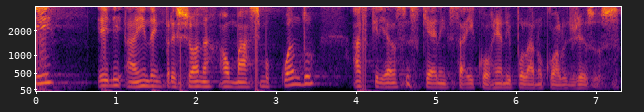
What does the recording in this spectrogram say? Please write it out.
e ele ainda impressiona ao máximo quando as crianças querem sair correndo e pular no colo de Jesus.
